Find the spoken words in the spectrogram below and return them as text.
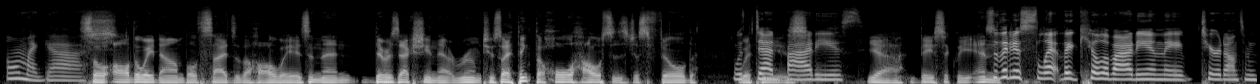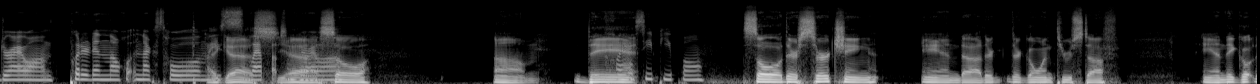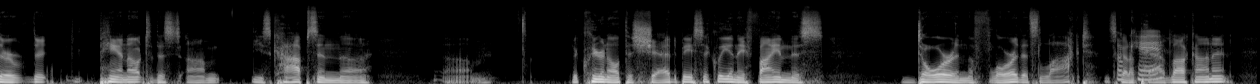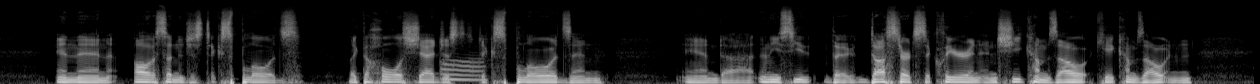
Oh my gosh. so all the way down both sides of the hallways, and then there was actually in that room too. So I think the whole house is just filled. With, with dead these- bodies. Yeah, basically. And so they just slap, they kill a body and they tear down some drywall and put it in the next hole and they I slap guess up some yeah. drywall. So um, they Classy people. so they're searching and uh, they're they're going through stuff, and they go they're they pan out to this um these cops in the um they're clearing out this shed basically, and they find this door in the floor that's locked. It's got Okay. a padlock on it, and then all of a sudden it just explodes, like the whole shed just explodes and. And uh, then you see the dust starts to clear, and, and she comes out. Kate comes out, and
